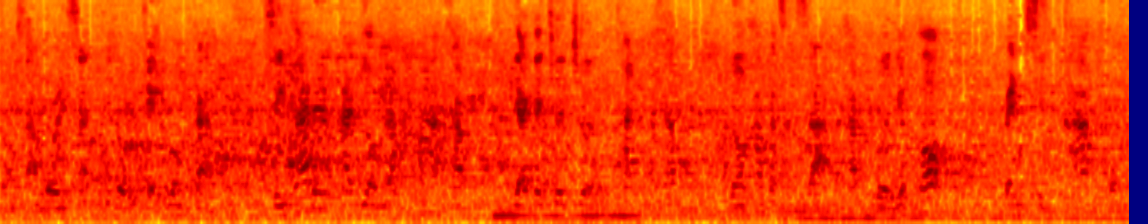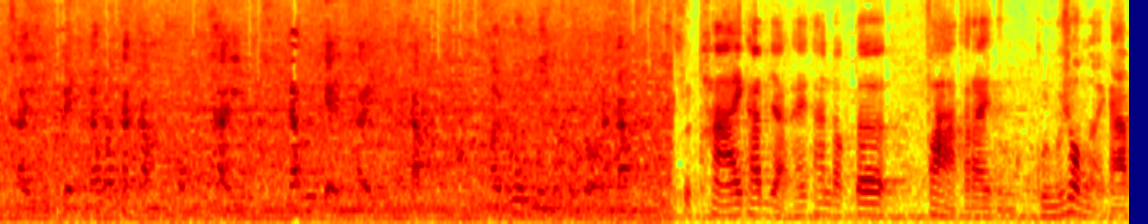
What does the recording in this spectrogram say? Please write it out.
สองสามบริษัทที่เราวิจัยร่วมกัน สินค้าได้รับการยอมรับมากครับ อยากจะเชิญชวนทุกท่านนะครับลองเข้ามาศึกษานะครับ โดยเฉพาะเป็นสินค้าของไทย เป็นนวัตกรรมของไทย นักวิจัยไทยนะครับ มาร่วมมือกับพวกเรานะครับ สุดท้ายครับอยากให้ท่านดรฝากอะไรถึงคุณผู้ชมหน่อยครับ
